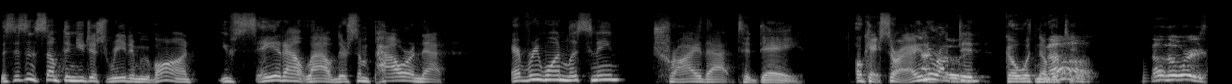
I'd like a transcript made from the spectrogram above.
this isn't something you just read and move on. You say it out loud. There's some power in that. Everyone listening, try that today. Okay, sorry, I interrupted. Absolutely. Go with number no, two. No, no worries.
